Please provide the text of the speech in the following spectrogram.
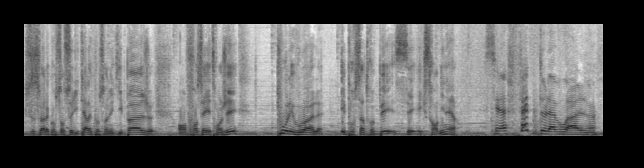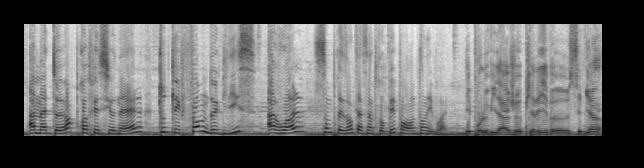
que ce soit la course en solitaire, la course en équipage, en France et à l'étranger, pour les voiles et pour Saint-Tropez, c'est extraordinaire. C'est la fête de la voile. Amateurs, professionnels, toutes les formes de glisse à voile sont présentes à Saint-Tropez pendant le temps des voiles. Et pour le village, Pierre-Yves, euh, c'est bien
